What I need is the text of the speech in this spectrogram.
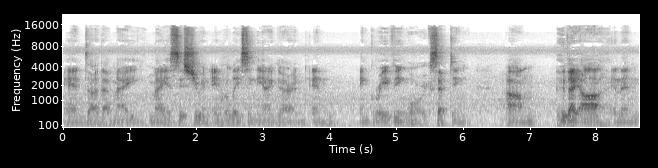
And uh, that may may assist you in, in releasing the anger and, and, and grieving or accepting um, who they are. And then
